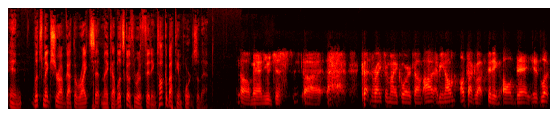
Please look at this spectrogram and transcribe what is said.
and let's make sure I've got the right set makeup. Let's go through a fitting. Talk about the importance of that. Oh man, you're just uh, cutting right through my core, Tom. I, I mean, I'll I'll talk about fitting all day. It, look,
